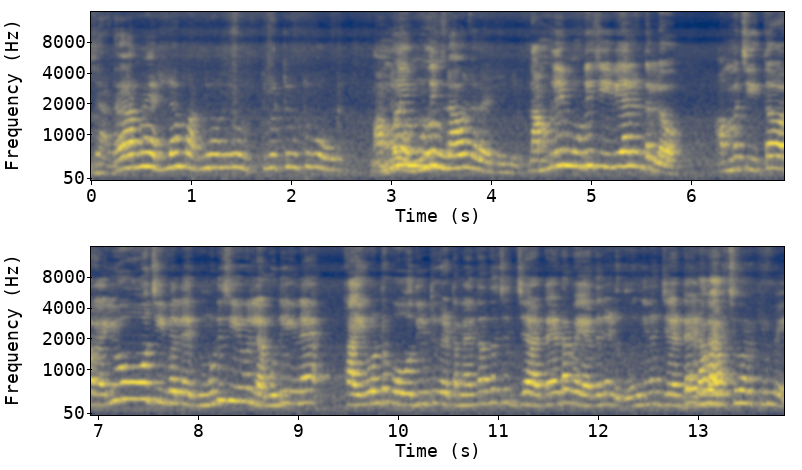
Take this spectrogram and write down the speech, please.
ജട കാരണം എല്ലാം പറഞ്ഞു പറഞ്ഞു വിട്ട് വിട്ട് വിട്ട് പോകും. നമ്മളീ മുടി- ഉണ്ടാവില്ല കയ്യിൽ മുടി ചീവിയാലുണ്ടല്ലോ. അമ്മ ചീത്ത പറയാ അയ്യോ ചീവല്ലേ? മുടി ജീവല്ല മുടി ഇങ്ങനെ കൈ കൊണ്ട് കോതിയിട്ട് കെട്ടണം. എന്താന്ന് വെച്ചാൽ ജടയുടെ വേദന എടുക്കും. ഇങ്ങനെ ജട വരച്ചു പറിക്കുമ്പേ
